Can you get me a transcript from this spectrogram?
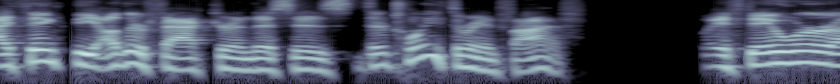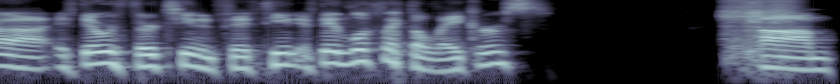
I think the other factor in this is they're twenty three and five. If they were, uh if they were thirteen and fifteen, if they looked like the Lakers, um,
